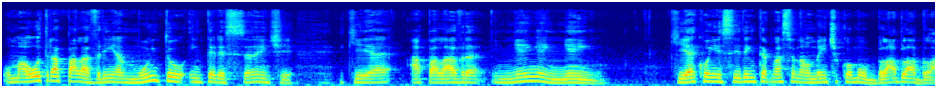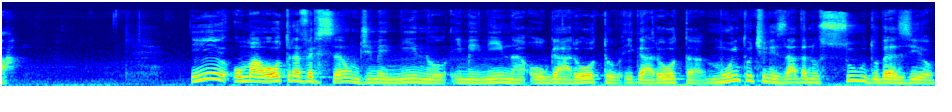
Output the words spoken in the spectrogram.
Uma outra palavrinha muito interessante que é a palavra nhenhenhen, que é conhecida internacionalmente como blá blá blá. E uma outra versão de menino e menina ou garoto e garota muito utilizada no sul do Brasil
